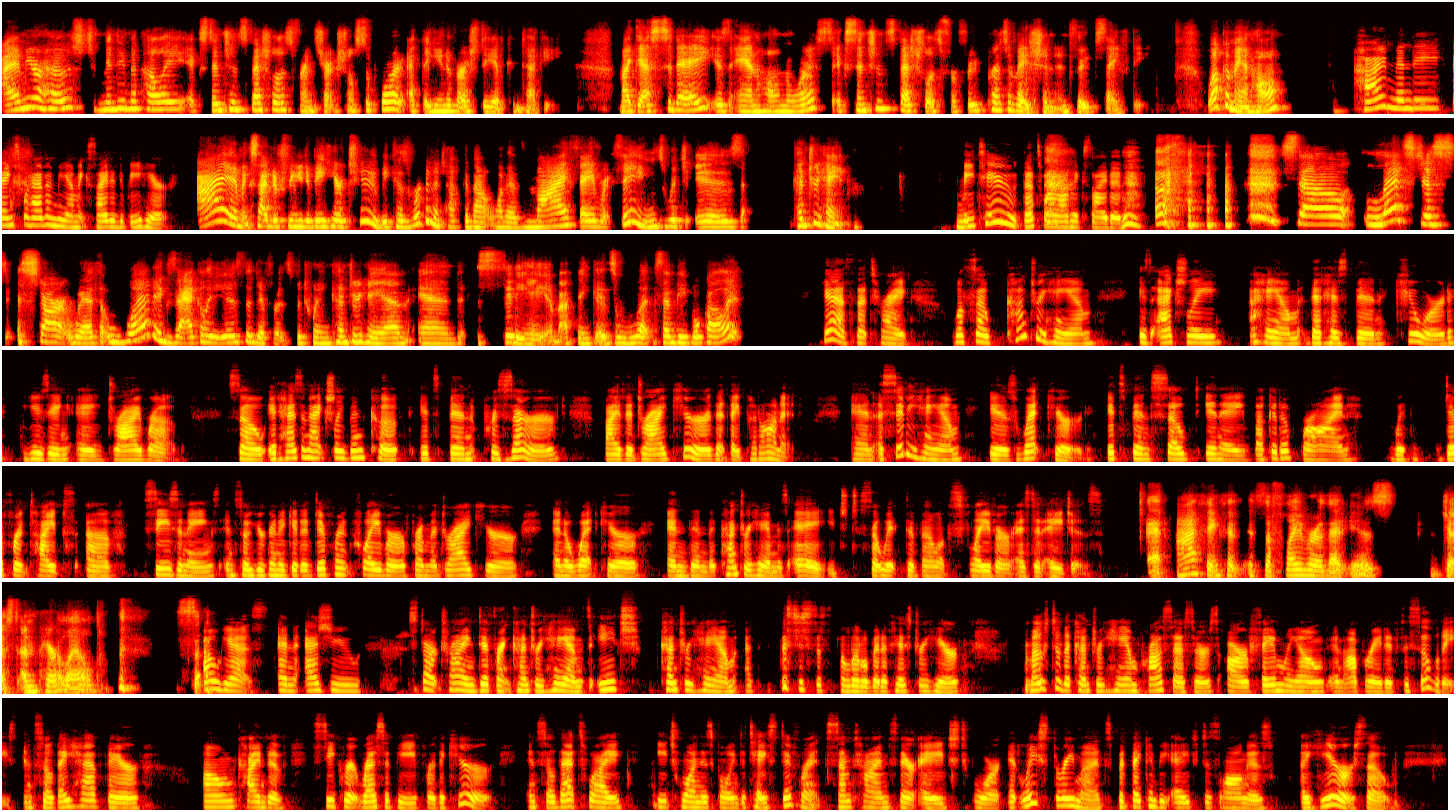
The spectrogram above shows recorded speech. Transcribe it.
I am your host, Mindy McCulley, Extension Specialist for Instructional Support at the University of Kentucky. My guest today is Ann Hall Norris, Extension Specialist for Food Preservation and Food Safety. Welcome, Ann Hall. Hi, Mindy. Thanks for having me. I'm excited to be here. I am excited for you to be here too, because we're going to talk about one of my favorite things, which is country ham. Me too. That's why I'm excited. so let's just start with what exactly is the difference between country ham and city ham? I think is what some people call it. Yes, that's right. Well, so country ham is actually a ham that has been cured using a dry rub. So it hasn't actually been cooked, it's been preserved by the dry cure that they put on it. And a city ham is wet cured. It's been soaked in a bucket of brine with different types of seasonings. And so you're going to get a different flavor from a dry cure and a wet cure. And then the country ham is aged. So it develops flavor as it ages. And I think that it's a flavor that is just unparalleled. so. Oh, yes. And as you start trying different country hams, each country ham, uh, this is just a little bit of history here most of the country ham processors are family owned and operated facilities. And so they have their own kind of secret recipe for the cure. And so that's why each one is going to taste different. Sometimes they're aged for at least three months, but they can be aged as long as a year or so.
